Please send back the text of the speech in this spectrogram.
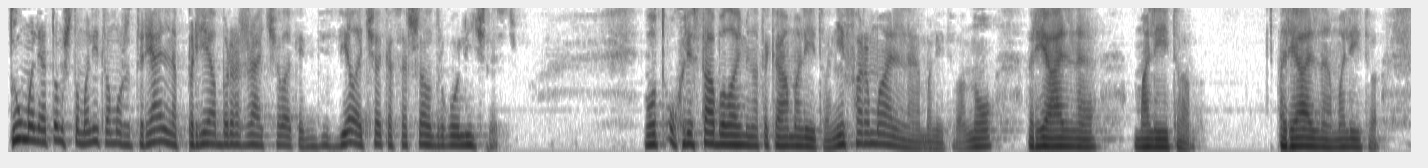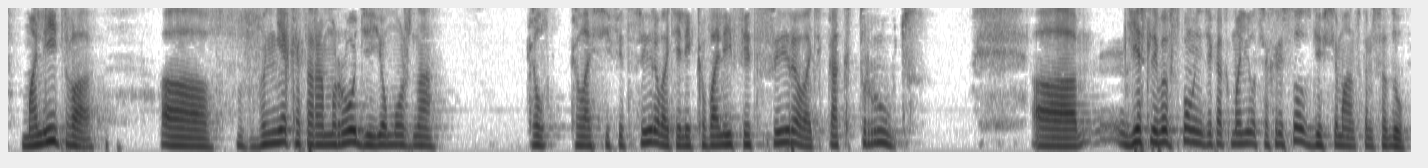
думали о том, что молитва может реально преображать человека, сделать человека совершенно другой личностью? Вот у Христа была именно такая молитва, не формальная молитва, но реальная молитва. Реальная молитва. Молитва а, в некотором роде ее можно классифицировать или квалифицировать как труд. А, если вы вспомните, как молился Христос в Гефсиманском саду,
